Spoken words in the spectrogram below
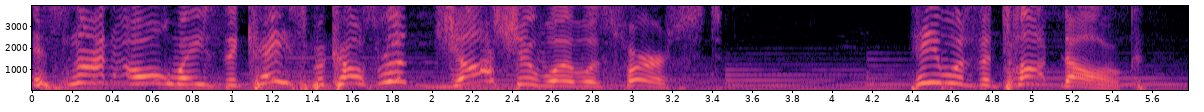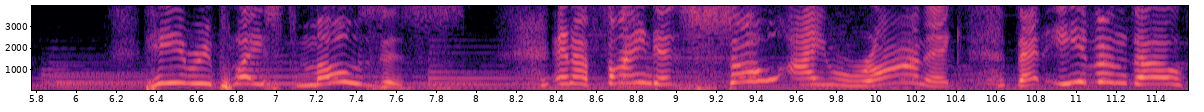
it's not always the case because look, Joshua was first. He was the top dog. He replaced Moses. And I find it so ironic that even though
